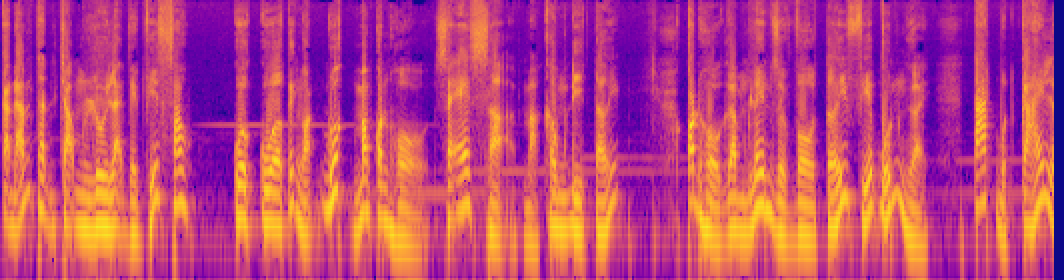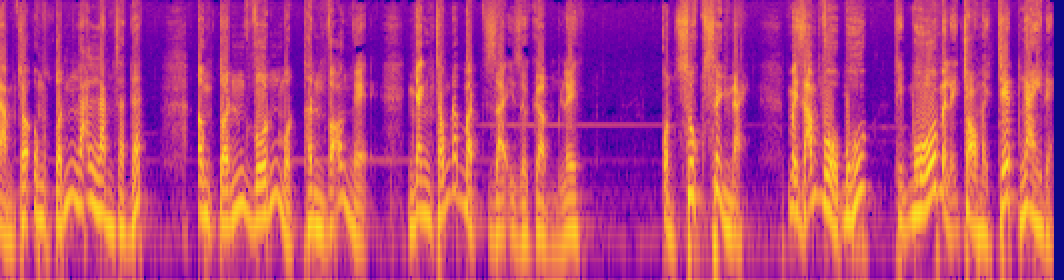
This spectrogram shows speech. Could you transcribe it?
Cả đám thận trọng lùi lại về phía sau, cua cua cái ngọn đuốc mong con hổ sẽ sợ mà không đi tới. Con hổ gầm lên rồi vồ tới phía bốn người, tát một cái làm cho ông Tuấn ngã lăn ra đất. Ông Tuấn vốn một thân võ nghệ, nhanh chóng đã bật dậy rồi gầm lên. Còn súc sinh này, mày dám vồ bố thì bố mày lại cho mày chết ngay đây.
